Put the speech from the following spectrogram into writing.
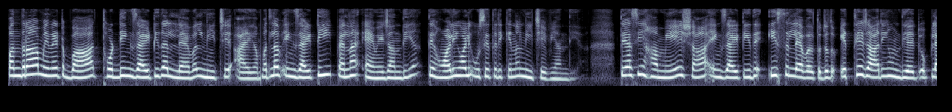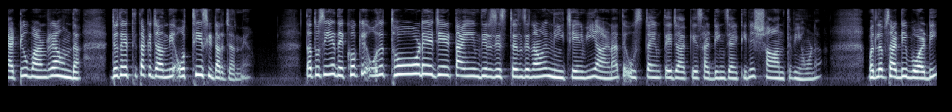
15 ਮਿੰਟ ਬਾਅਦ ਤੁਹਾਡੀ ਐਂਗਜ਼ਾਇਟੀ ਦਾ ਲੈਵਲ ਨੀਚੇ ਆਏਗਾ। ਮਤਲਬ ਐਂਗਜ਼ਾਇਟੀ ਪਹਿਲਾਂ ਐਵੇਂ ਜਾਂਦੀ ਆ ਤੇ ਹੌਲੀ ਹੌਲੀ ਉਸੇ ਤਰੀਕੇ ਨਾਲ ਨੀਚੇ ਵੀ ਆਉਂਦੀ ਆ। ਤੇ ਅਸੀਂ ਹਮੇਸ਼ਾ ਐਂਗਜ਼ਾਇਟੀ ਦੇ ਇਸ ਲੈਵਲ ਤੋਂ, ਜਦੋਂ ਇੱਥੇ ਜਾ ਰਹੀ ਹੁੰਦੀ ਹੈ ਜੋ ਪਲੈਟਿਊ ਬਣ ਰਿਹਾ ਹੁੰਦਾ, ਜਦੋਂ ਇੱਥੇ ਤੱਕ ਜਾਂਦੀ ਹੈ ਉੱਥੇ ਹੀ ਅਸੀਂ ਡਰ ਜਾਂਦੇ ਹਾਂ ਤਾਂ ਤੁਸੀਂ ਇਹ ਦੇਖੋ ਕਿ ਉਹਦੇ ਥੋੜੇ ਜੇ ਟਾਈਮ ਦੀ ਰੈਜ਼ਿਸਟੈਂਸ ਦੇ ਨਾਲ ਉਹਨੇ ਨੀਚੇ ਵੀ ਆਣਾ ਤੇ ਉਸ ਟਾਈਮ ਤੇ ਜਾ ਕੇ ਸਾਡੀ ਐਂਗਜ਼ਾਇਟੀ ਨੇ ਸ਼ਾਂਤ ਵੀ ਹੋਣਾ। ਮਤਲਬ ਸਾਡੀ ਬਾਡੀ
